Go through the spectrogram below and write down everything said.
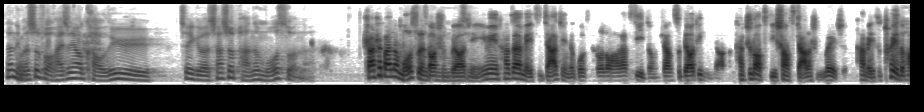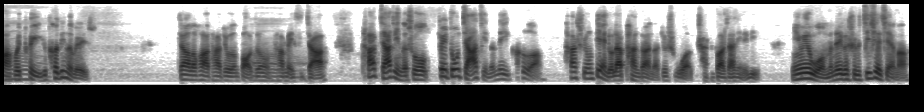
那你们是否还是要考虑这个刹车盘的磨损呢？刹车盘的磨损倒是不要紧，因为它在每次夹紧的过程中的话，它自己等于像自标定一样，它知道自己上次夹了什么位置，它每次退的话会退一个特定的位置，这样的话它就能保证它每次夹，它夹紧的时候，最终夹紧的那一刻。它是用电流来判断的，就是我产生多少夹紧力，因为我们这个是个机械件嘛，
